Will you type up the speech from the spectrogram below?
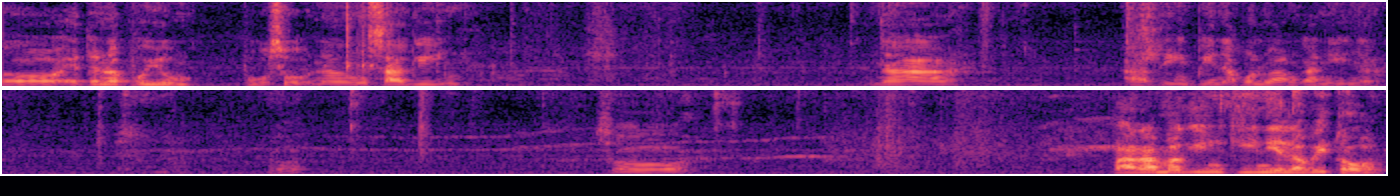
So, ito na po yung puso ng saging na ating pinakuluan kanina. No? So, para maging kinilaw ito,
